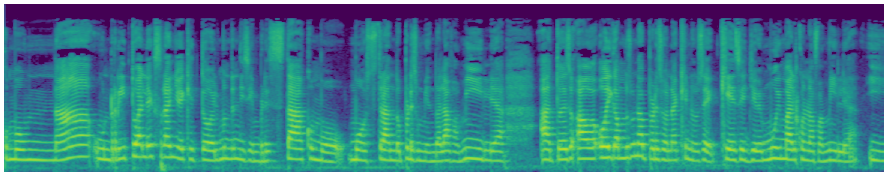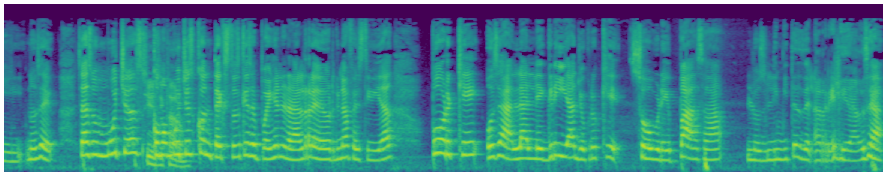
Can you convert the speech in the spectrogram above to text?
como una un ritual extraño de que todo el mundo en diciembre está como mostrando, presumiendo a la familia, a todo eso, a- o digamos una persona que no sé, que se lleve muy mal con la familia y no sé, o sea, son muchos, Sí, sí, como claro. muchos contextos que se pueden generar alrededor de una festividad, porque, o sea, la alegría yo creo que sobrepasa los límites de la realidad, o sea,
